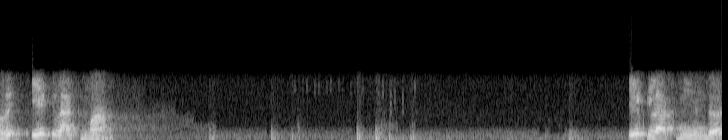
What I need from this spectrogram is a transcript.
હવે એક લાખમાં એક લાખની અંદર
